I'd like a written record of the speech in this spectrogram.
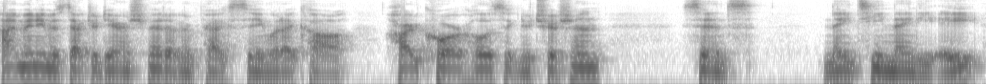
Hi, my name is Dr. Darren Schmidt. I've been practicing what I call hardcore holistic nutrition since 1998,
